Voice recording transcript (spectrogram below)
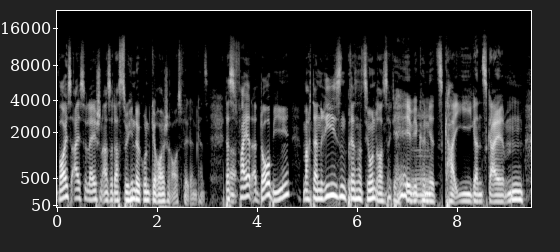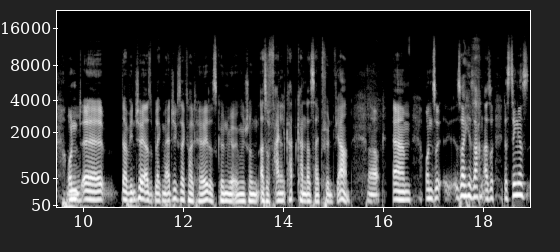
Voice Isolation, also dass du Hintergrundgeräusche rausfiltern kannst. Das Ja. feiert Adobe, macht dann riesen Präsentation draus und sagt, hey, wir Mhm. können jetzt KI, ganz geil. mm. Und Mhm. äh, DaVinci, also Blackmagic, sagt halt, hey, das können wir irgendwie schon, also Final Cut kann das seit fünf Jahren. Ja, Ähm, und so, solche Sachen, also das Ding ist,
